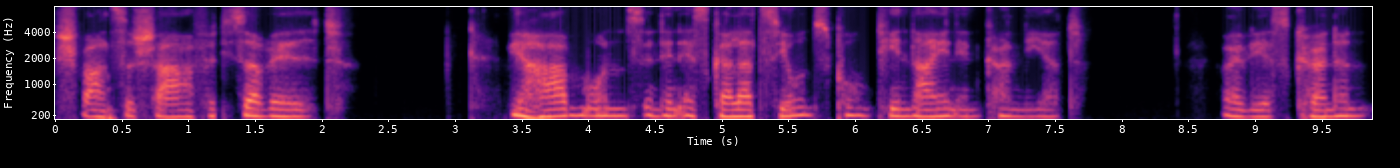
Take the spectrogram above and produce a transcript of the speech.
schwarze Schafe dieser Welt. Wir haben uns in den Eskalationspunkt hinein inkarniert, weil wir es können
